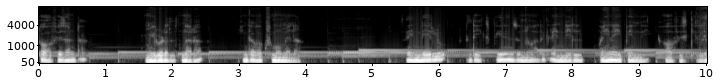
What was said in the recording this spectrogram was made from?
టు ఆఫీస్ అంట. మీరు కూడా వెళ్తున్నారా? ఇంకా వర్క్ ఫ్రమ్ హోమేనా రెండేళ్ళు అంటే ఎక్స్పీరియన్స్ ఉన్న వాళ్ళకి రెండేళ్ళు పైన అయిపోయింది ఆఫీస్కి వెళ్ళి.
